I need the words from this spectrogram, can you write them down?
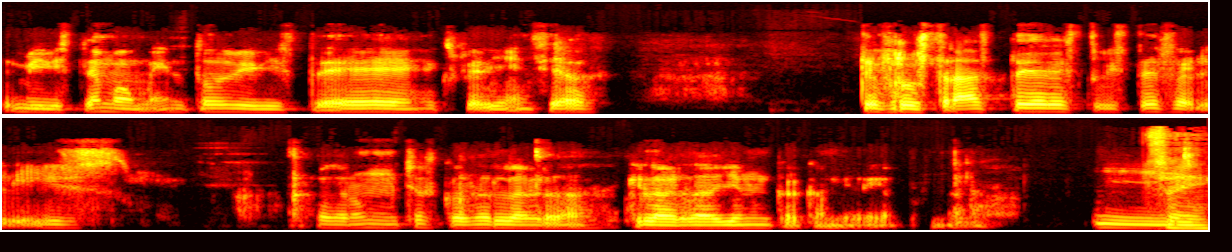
viviste momentos, viviste experiencias, te frustraste, estuviste feliz, pasaron muchas cosas, la verdad, que la verdad yo nunca cambiaría por nada. Y Sí.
